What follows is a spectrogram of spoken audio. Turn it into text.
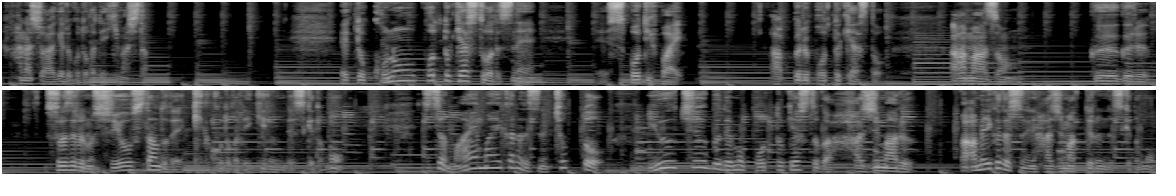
話を挙げることができました。えっと、このポッドキャストはですね、Spotify、Apple Podcast、Amazon、Google、それぞれの主要スタンドで聞くことができるんですけども、実は前々からですね、ちょっと YouTube でもポッドキャストが始まる。アメリカではすでに始まってるんですけども、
